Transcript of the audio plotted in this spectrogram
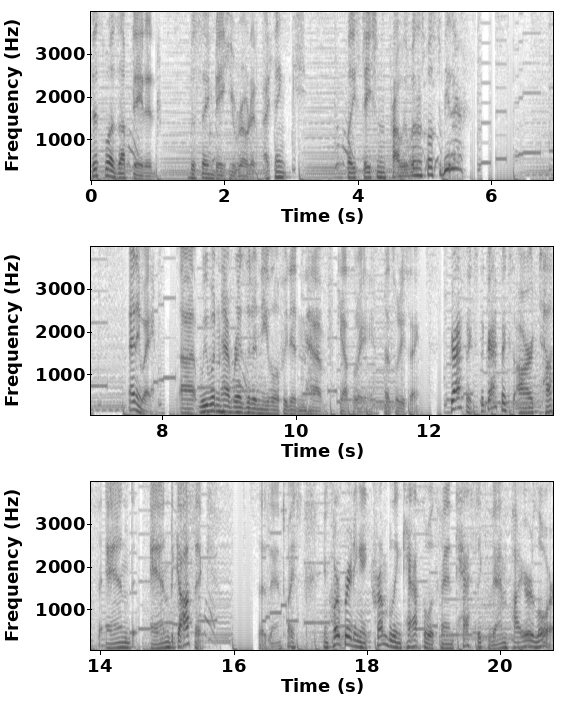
This was updated the same day he wrote it. I think PlayStation probably wasn't supposed to be there. Anyway, uh, we wouldn't have Resident Evil if we didn't have Castlevania. That's what he's saying. Graphics. The graphics are tough and and gothic, says Anne twice, incorporating a crumbling castle with fantastic vampire lore.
